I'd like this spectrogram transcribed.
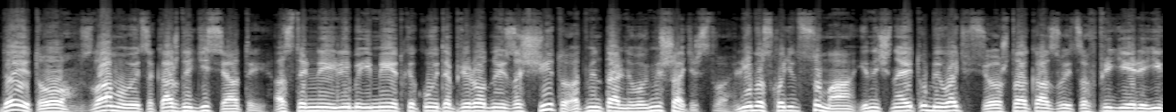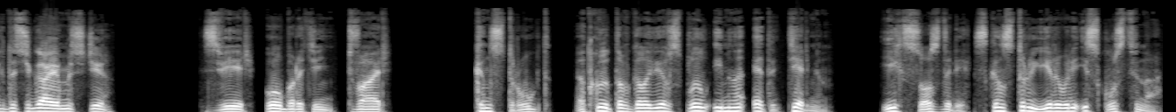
«Да и то, взламывается каждый десятый. Остальные либо имеют какую-то природную защиту от ментального вмешательства, либо сходят с ума и начинают убивать все, что оказывается в пределе их досягаемости». Зверь, оборотень, тварь, конструкт. Откуда-то в голове всплыл именно этот термин. Их создали, сконструировали искусственно.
